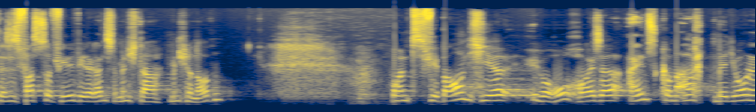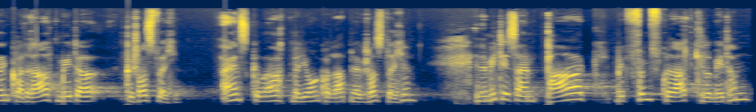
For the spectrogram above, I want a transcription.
Das ist fast so viel wie der ganze Münchner, Münchner Norden. Und wir bauen hier über Hochhäuser 1,8 Millionen Quadratmeter Geschossfläche. 1,8 Millionen Quadratmeter Geschossfläche. In der Mitte ist ein Park mit 5 Quadratkilometern,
